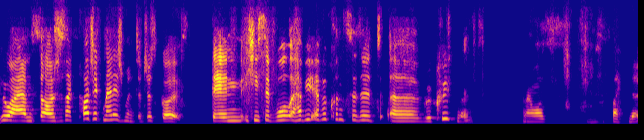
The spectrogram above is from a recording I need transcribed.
who I am. So I was just like project management. It just goes. Then he said, "Well, have you ever considered uh, recruitment?" And I was, I was just like, "No,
